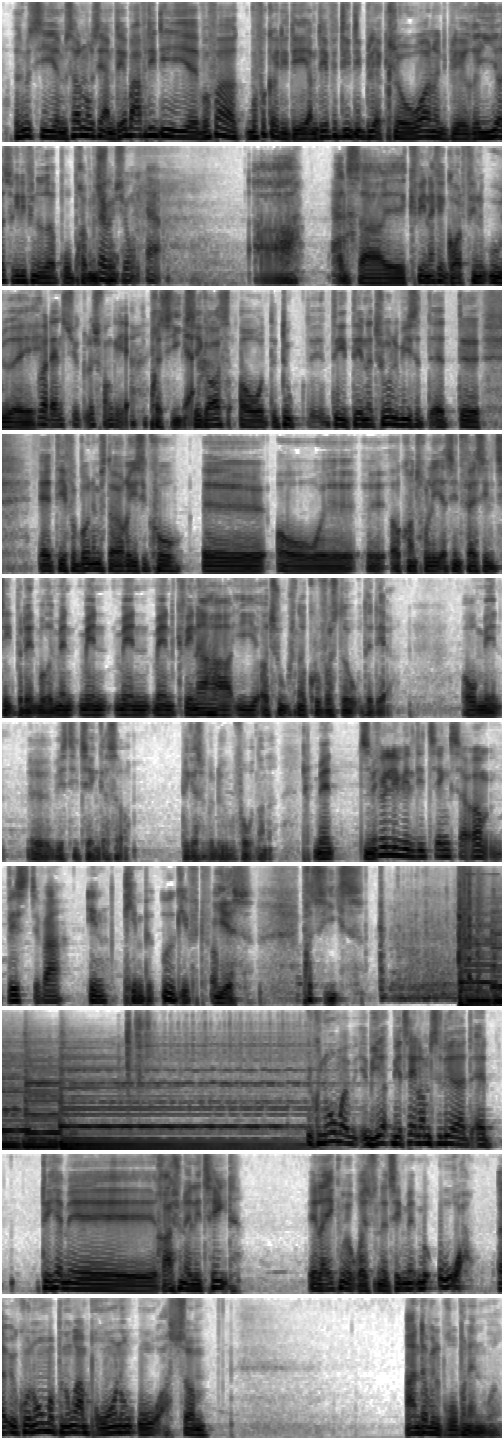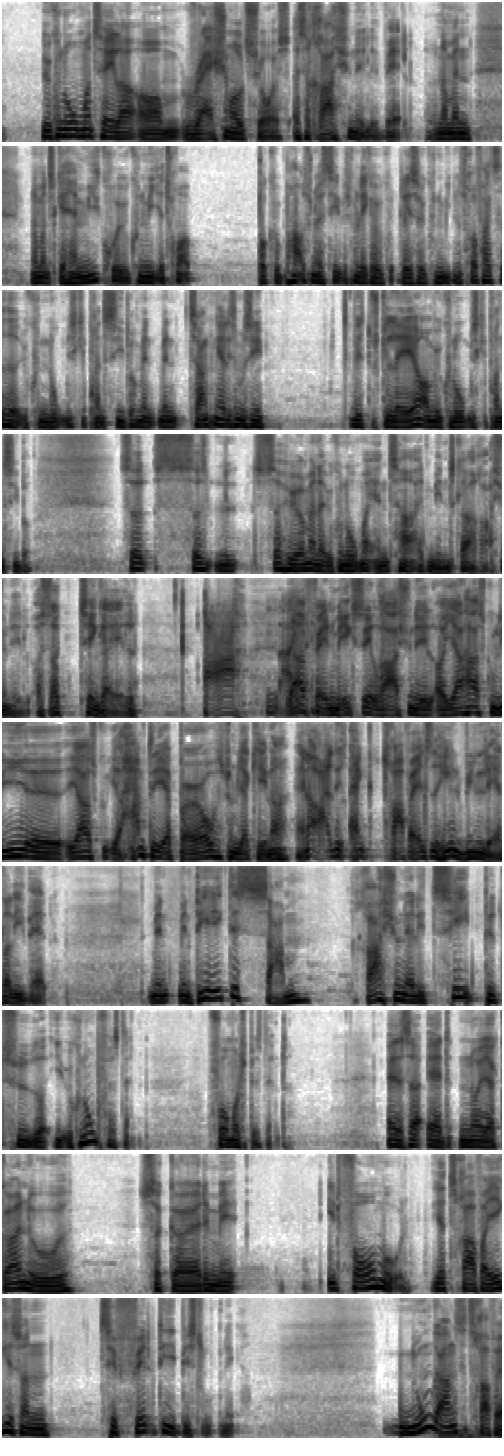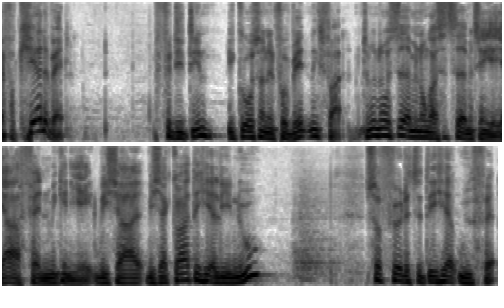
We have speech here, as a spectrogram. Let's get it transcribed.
Og så kan man sige, jamen, så er der nogen, der siger, jamen, det er bare fordi, de, øh, hvorfor, hvorfor gør de det? Jamen, det er fordi, de bliver klogere, når de bliver rigere, så kan de finde ud af at bruge prævention. Prævention, ja. Ah, ja. altså øh, kvinder kan godt finde ud af... Hvordan cyklus fungerer. Præcis, ja. ikke også? Og du, det, det er naturligvis, at, at, øh, at det er forbundet med større risiko øh, og, øh, at kontrollere sin facilitet på den måde. Men, men, men, men kvinder har i årtusinder kunne forstå det der. Og mænd, øh, hvis de tænker sig om. Det kan selvfølgelig være udfordrende. Men, Selvfølgelig ville de tænke sig om, hvis det var en kæmpe udgift for dem. Yes, præcis. Økonomer, vi har, vi har talt om tidligere, at, at det her med rationalitet, eller ikke med rationalitet, men med ord, at økonomer på nogle gange bruger nogle ord, som andre vil bruge på en anden måde. Økonomer taler om rational choice, altså rationelle valg. Når man, når man skal have mikroøkonomi, jeg tror på Københavns Universitet, hvis man lægger, læser økonomi, jeg tror faktisk, det hedder økonomiske principper, men, men tanken er ligesom at sige, hvis du skal lære om økonomiske principper, så, så, så hører man, at økonomer antager, at mennesker er rationelle. Og så tænker alle, ah, Nej. jeg er fandme ikke selv rationel, og jeg har skulle lige, øh, jeg har skulle, jeg, ham der Børge, som jeg kender, han, har aldrig, han træffer altid helt vildt latterlige valg. Men, men det er ikke det samme. Rationalitet betyder i økonomforstand formålsbestemt. Altså, at når jeg gør noget, så gør jeg det med et formål. Jeg træffer ikke sådan tilfældige beslutninger. Nogle gange så træffer jeg forkerte valg, fordi det går sådan en forventningsfejl. Nu sidder man nogle gange så sidder man og tænker, jeg er fandme genial. Hvis jeg, hvis jeg gør det her lige nu, så fører det til det her udfald.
